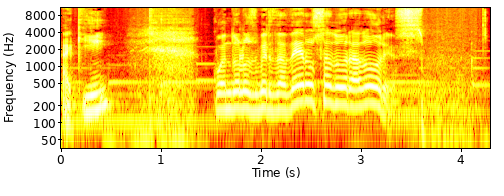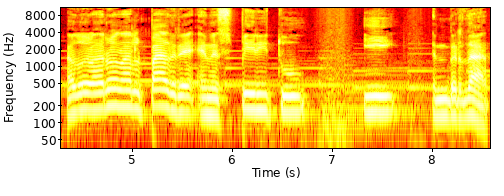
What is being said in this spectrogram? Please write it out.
aquí, cuando los verdaderos adoradores adoraron al Padre en espíritu y en verdad.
